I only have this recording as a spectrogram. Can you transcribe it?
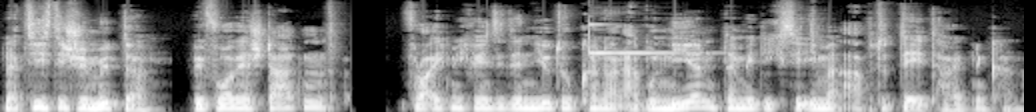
Narzisstische Mütter. Bevor wir starten, freue ich mich, wenn Sie den YouTube-Kanal abonnieren, damit ich Sie immer up-to-date halten kann.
